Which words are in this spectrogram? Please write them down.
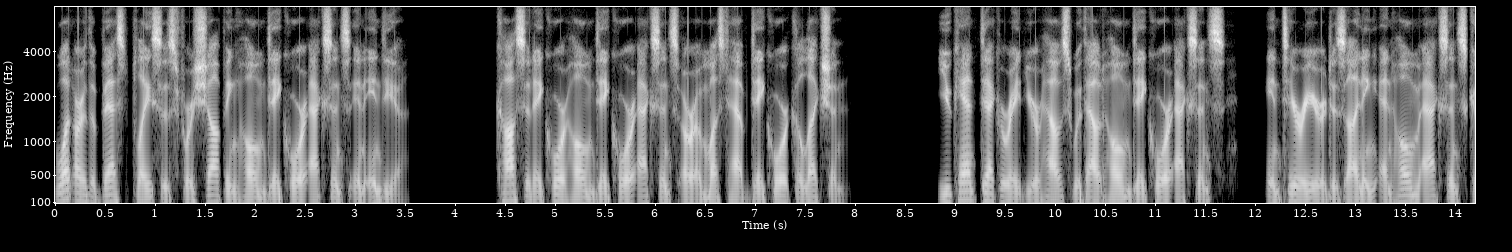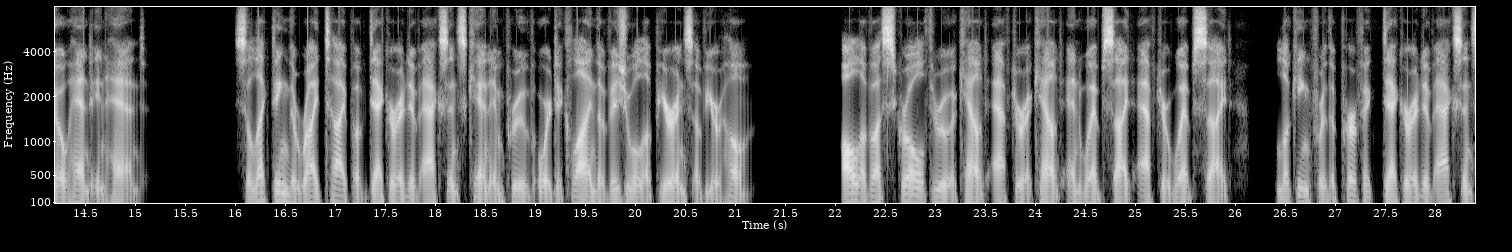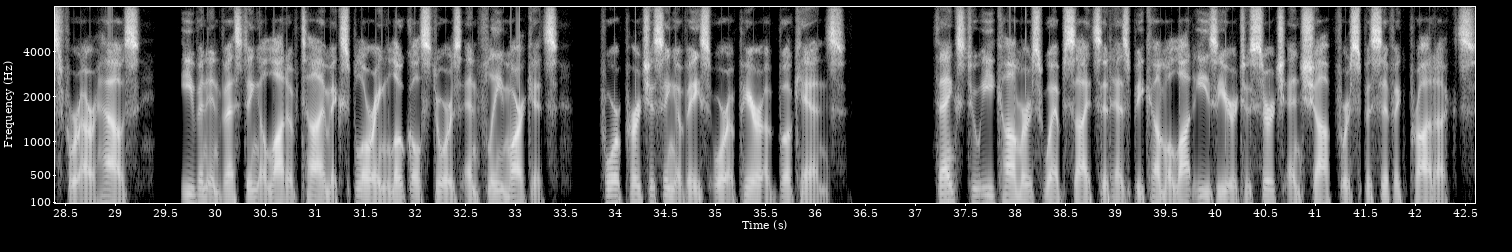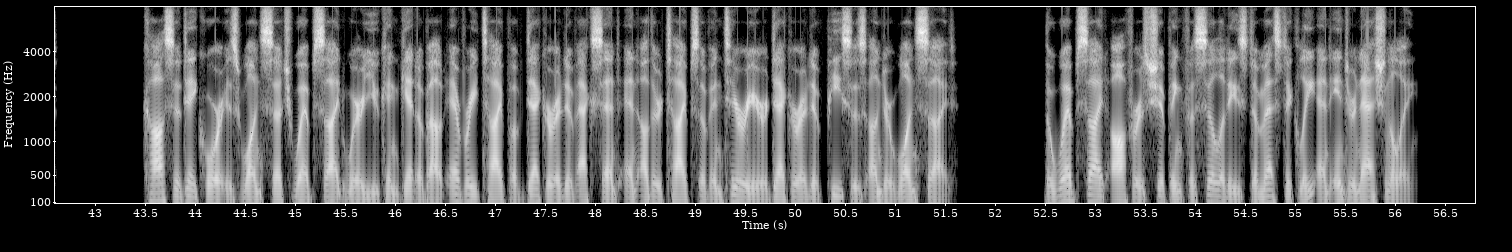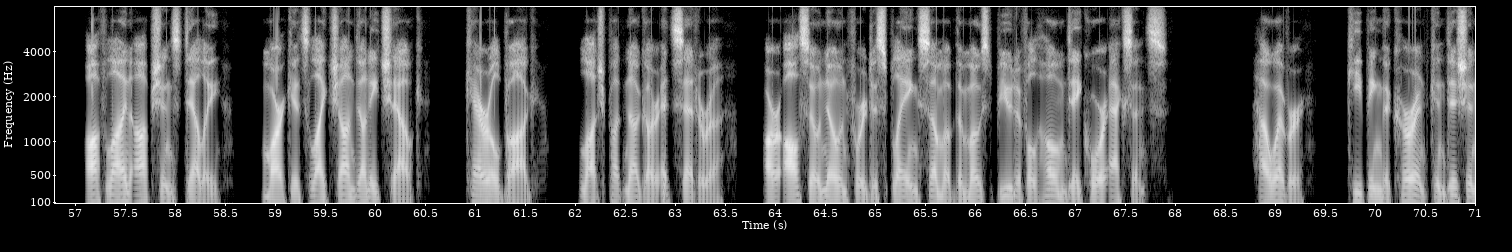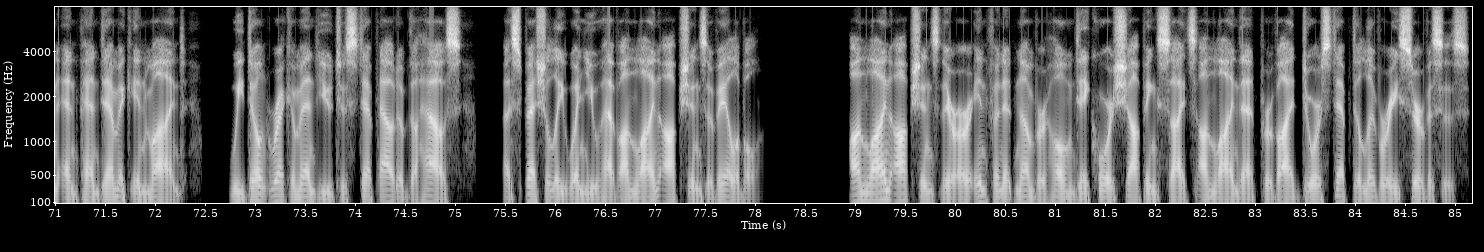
What are the best places for shopping home decor accents in India? Casa Decor home decor accents are a must-have decor collection. You can't decorate your house without home decor accents, interior designing and home accents go hand in hand. Selecting the right type of decorative accents can improve or decline the visual appearance of your home. All of us scroll through account after account and website after website, looking for the perfect decorative accents for our house, even investing a lot of time exploring local stores and flea markets, for purchasing a vase or a pair of bookends. Thanks to e-commerce websites it has become a lot easier to search and shop for specific products. Casa Decor is one such website where you can get about every type of decorative accent and other types of interior decorative pieces under one site. The website offers shipping facilities domestically and internationally. Offline options Delhi, markets like Chandni Chowk, Karol Bagh, Lajpat Nagar etc., are also known for displaying some of the most beautiful home decor accents. However, keeping the current condition and pandemic in mind, we don't recommend you to step out of the house, especially when you have online options available. Online options There are infinite number home decor shopping sites online that provide doorstep delivery services.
